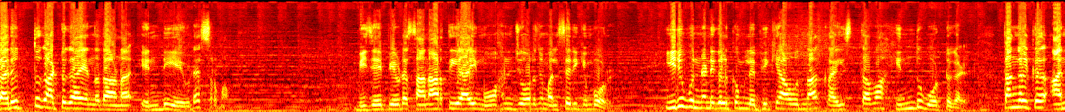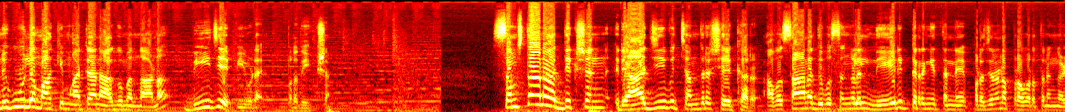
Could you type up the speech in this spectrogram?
കരുത്തുകാട്ടുക എന്നതാണ് എൻ ഡി എയുടെ ശ്രമം. ബി ജെ പിയുടെ സ്ഥാനാർത്ഥിയായി മോഹൻ ജോർജ് മത്സരിക്കുമ്പോൾ ഇരു മുന്നണികൾക്കും ലഭിക്കാവുന്ന ക്രൈസ്തവ ഹിന്ദു വോട്ടുകൾ തങ്ങൾക്ക് അനുകൂലമാക്കി മാറ്റാനാകുമെന്നാണ് ബി ജെ പിയുടെ പ്രതീക്ഷ. സംസ്ഥാന അധ്യക്ഷൻ രാജീവ് ചന്ദ്രശേഖർ അവസാന ദിവസങ്ങളിൽ നേരിട്ടിറങ്ങി തന്നെ പ്രചരണ പ്രവർത്തനങ്ങൾ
